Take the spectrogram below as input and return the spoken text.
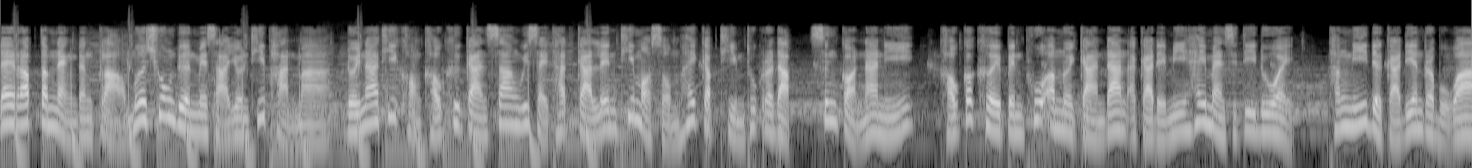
ได้รับตำแหน่งดังกล่าวเมื่อช่วงเดือนเมษายนที่ผ่านมา โดยหน้าที่ของเขาคือการสร้างวิสัยทัศน์การเล่นที่เหมาะสมให้กับทีมทุกระดับ ซึ่งก่อนหน้านี้ เขาก็เคยเป็นผู้อำนวยการด้านอะคาเดมีให้แมนซิตี้ด้วย ทั้งนี้เดอะการเดียนระบุว่า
